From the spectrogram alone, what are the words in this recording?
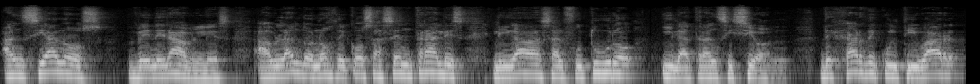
ancianos venerables, hablándonos de cosas centrales ligadas al futuro y la transición. Dejar de cultivar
